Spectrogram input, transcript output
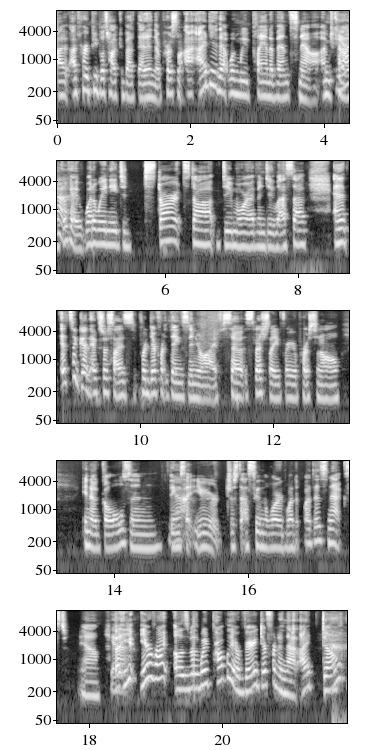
I, have heard people talk about that in their personal I, I, do that when we plan events now I'm kind of yeah. like okay what do we need to start, stop, do more of, and do less of. And it's a good exercise for different things in your life. So, especially for your personal, you know, goals and things yeah. that you're just asking the Lord, what what is next? Yeah. yeah. But you're right, Elizabeth. We probably are very different in that. I don't,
